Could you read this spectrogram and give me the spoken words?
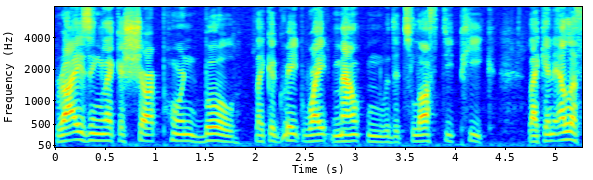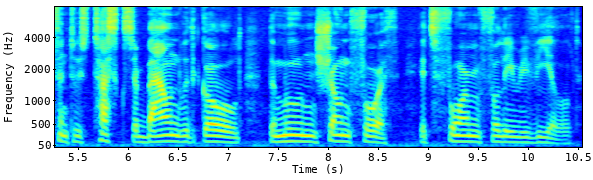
Rising like a sharp-horned bull, like a great white mountain with its lofty peak, like an elephant whose tusks are bound with gold, the moon shone forth, its form fully revealed.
